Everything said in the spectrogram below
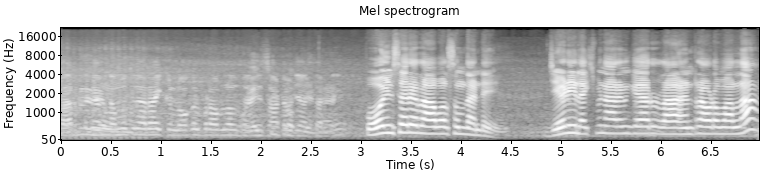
భరత్ గారు నమ్ముతున్నారా? ఇక్కడ లోకల్ ప్రాబ్లమ్స్ అన్ని సార్ట్ అవుట్ చేస్తారని. పోయినసరే రావాల్సిందండి. జేడీ లక్ష్మీనారాయణ గారు రా ఎంటర్ అవడం వల్ల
